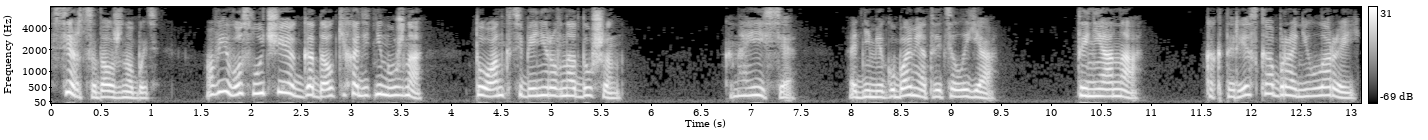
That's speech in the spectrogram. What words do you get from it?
Сердце должно быть. А в его случае к гадалке ходить не нужно. Туан к тебе неравнодушен. К Наисе, одними губами ответила я. Ты не она. Как-то резко обронил Лорей.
